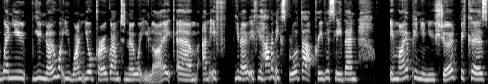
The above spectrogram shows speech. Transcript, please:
when you, you know what you want, you're programmed to know what you like. Um, and if, you know, if you haven't explored that previously, then in my opinion, you should because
